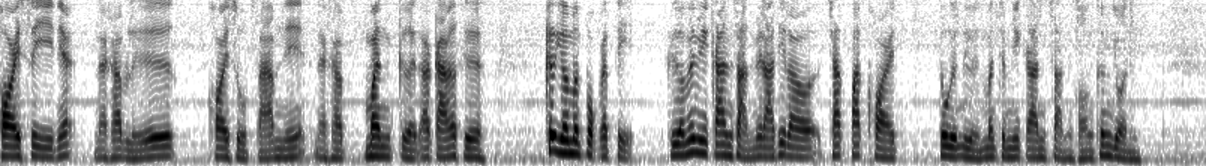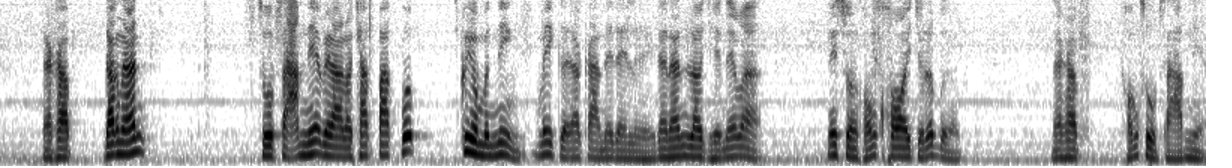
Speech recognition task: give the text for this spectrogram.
คอย C เนี้ยนะครับหรือ คอยสูบ3นี้นะครับ มันเกิดอาการก็คือ เครื่องยนต์มันปกติ คือมันไม่มีการสั่นเวลาที่เราชักปลั๊กคอยตัวอื่นๆ มันจะมีการสั่นของเครื่องยนต์นะครับ ดังนั้นสูบ3เนี้เวลาเราชักปลั๊กปุ๊บเครื่องยนต์มันนิ่ง ไม่เกิดอาการใดๆเลย ดังนั้นเราจะเห็นได้ว่าในส่วนของคอยจุดระเบิดนะครับ ของสูบ3เนี่ย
